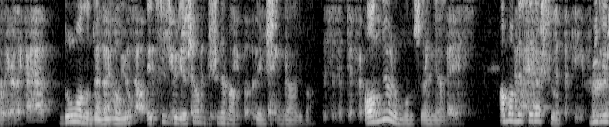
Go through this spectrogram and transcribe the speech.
anlıyorum. Doğu Anadolu'luyum, etsiz bir yaşam düşünemem demiştin galiba. Anlıyorum bunu söyleyenleri. Ama mesele şu, bilim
